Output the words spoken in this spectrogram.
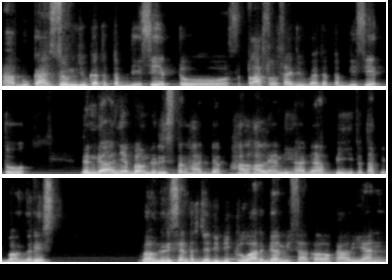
uh, buka zoom juga tetap di situ setelah selesai juga tetap di situ dan gak hanya boundaries terhadap hal-hal yang dihadapi gitu tapi boundaries boundaries yang terjadi di keluarga misal kalau kalian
